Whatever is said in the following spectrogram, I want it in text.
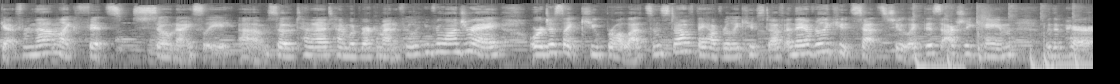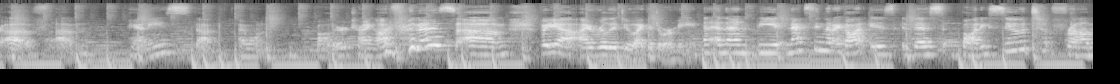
get from them like fits so nicely. Um, so 10 out of 10 would recommend if you're looking for lingerie or just like cute bralettes and stuff. They have really cute stuff and they have really cute sets too. Like this actually came with a pair of um, panties that I won't bother trying on for this. Um, but yeah, I really do like Adore Me. And, and then the next thing that I got is this bodysuit from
